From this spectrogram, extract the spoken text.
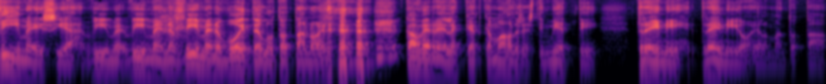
viimeisiä, viime, viimeinen, viimeinen voitelu tota noin, kavereille, ketkä mahdollisesti miettii treeni, treeniohjelman tota,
